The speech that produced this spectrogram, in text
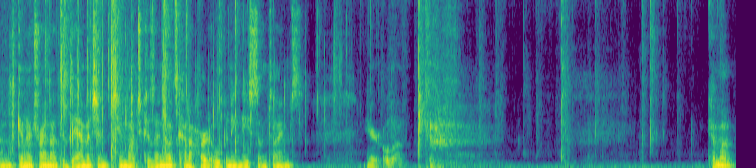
I'm gonna try not to damage him too much, because I know it's kind of hard opening these sometimes. Here, hold on. Come on.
